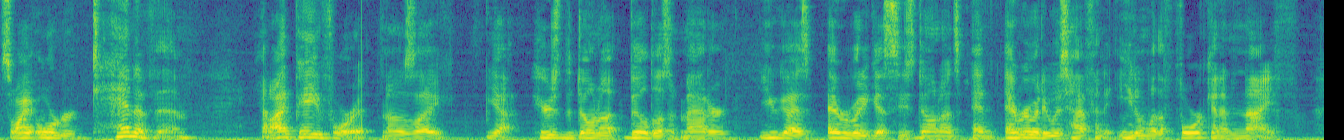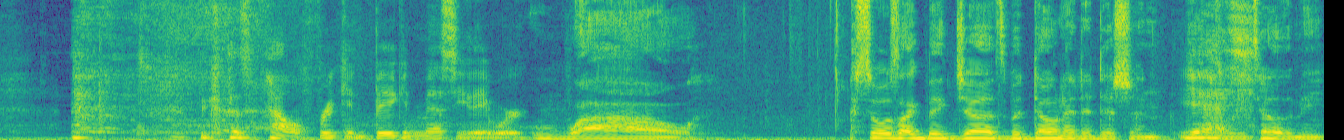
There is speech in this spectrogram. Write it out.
So I ordered 10 of them and I paid for it. And I was like, yeah, here's the donut. Bill doesn't matter. You guys, everybody gets these donuts. And everybody was having to eat them with a fork and a knife because how freaking big and messy they were. Wow. So it was like Big Judd's, but donut edition. That's what Yes. you're telling me.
